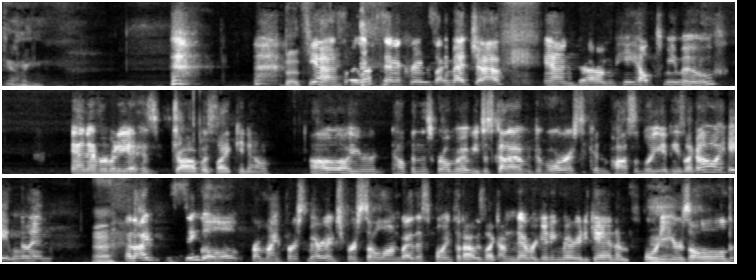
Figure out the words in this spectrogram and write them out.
J- I mean, that's yeah funny. so i left santa cruz. I met jeff and um, he helped me move and everybody at his job was like you know oh you're helping this girl move. You just got out of a divorce. You couldn't possibly and he's like oh i hate women. Eh, and i'd been single from my first marriage for so long by this point that i was like i'm never getting married again. I'm 40 Yeah. years old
